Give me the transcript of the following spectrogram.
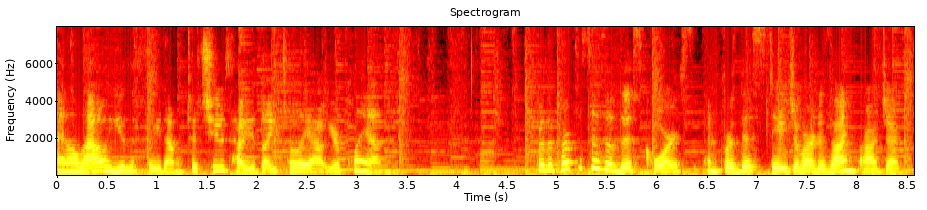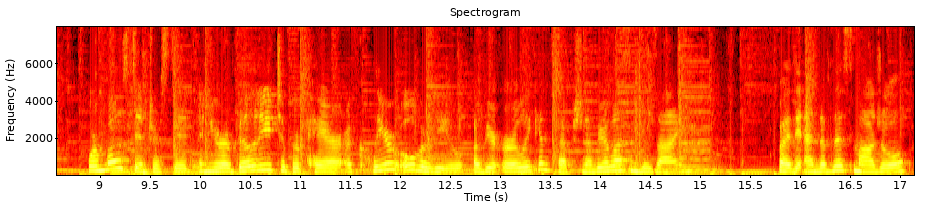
and allow you the freedom to choose how you'd like to lay out your plan. For the purposes of this course and for this stage of our design project, we're most interested in your ability to prepare a clear overview of your early conception of your lesson design. By the end of this module,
